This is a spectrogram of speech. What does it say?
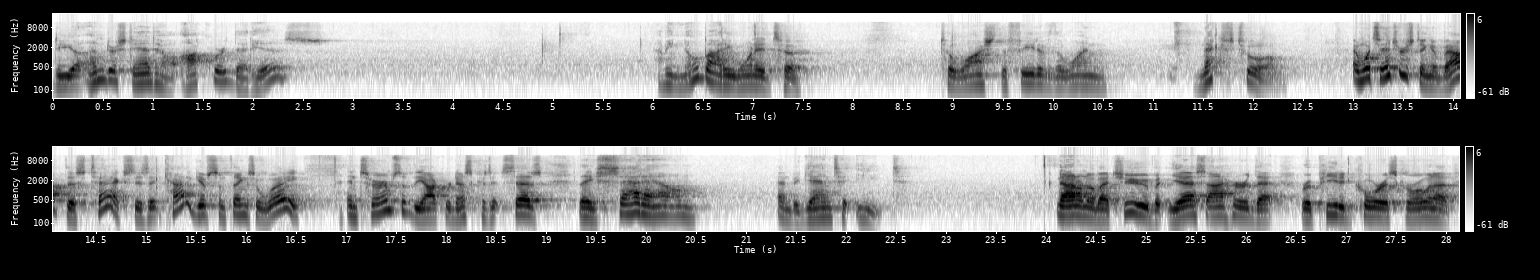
Do you understand how awkward that is? I mean, nobody wanted to to wash the feet of the one next to him. And what's interesting about this text is it kind of gives some things away in terms of the awkwardness because it says they sat down and began to eat. Now, I don't know about you, but yes, I heard that repeated chorus growing up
